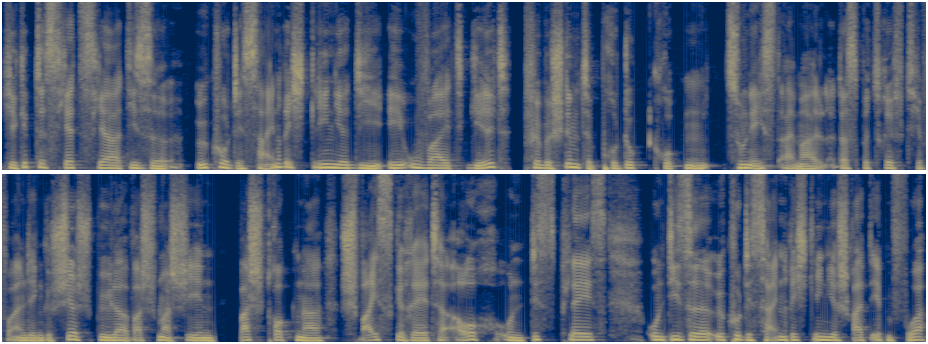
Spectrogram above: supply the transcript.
hier gibt es jetzt ja diese Ökodesign-Richtlinie, die EU-weit gilt für bestimmte Produktgruppen zunächst einmal. Das betrifft hier vor allen Dingen Geschirrspüler, Waschmaschinen, Waschtrockner, Schweißgeräte auch und Displays. Und diese Ökodesign-Richtlinie schreibt eben vor,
